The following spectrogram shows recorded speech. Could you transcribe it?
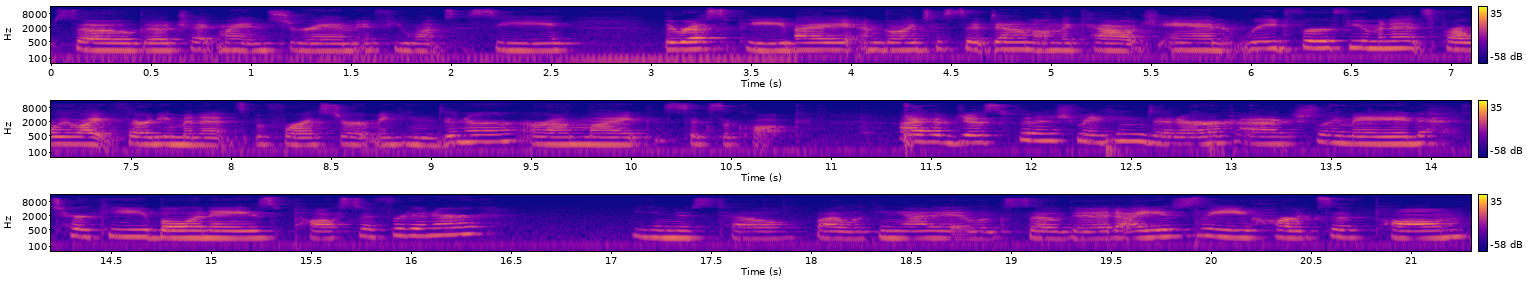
so go check my Instagram if you want to see the recipe. I am going to sit down on the couch and read for a few minutes, probably like 30 minutes before I start making dinner around like 6 o'clock. I have just finished making dinner. I actually made turkey bolognese pasta for dinner. You can just tell by looking at it, it looks so good. I use the Hearts of Palm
